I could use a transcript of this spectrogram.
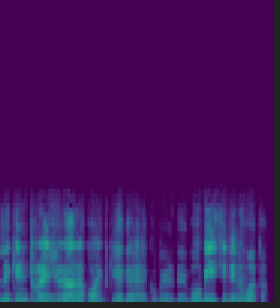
लेकिन ट्रेजरर अपॉइंट किए गए हैं कुबेर देव। वो भी इसी दिन हुआ था।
